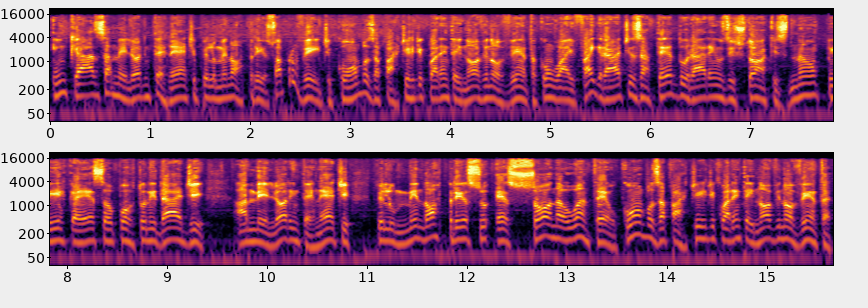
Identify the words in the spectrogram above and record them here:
em casa a melhor internet pelo menor preço. Aproveite combos a partir de R$ 49,90 com Wi-Fi grátis até durarem os estoques. Não perca essa oportunidade. A melhor internet pelo menor preço é só na Wantel. Combos a partir de R$ 49,90.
